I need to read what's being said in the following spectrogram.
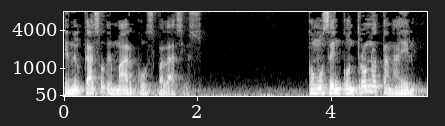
en el caso de Marcos Palacios, como se encontró Natanael,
